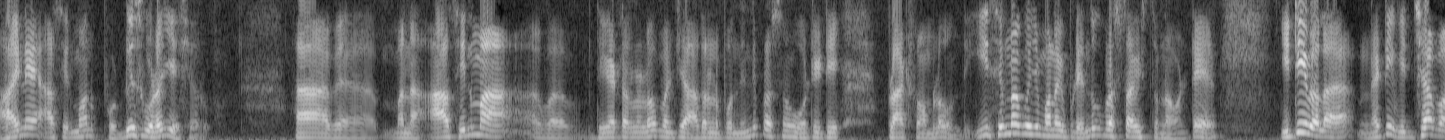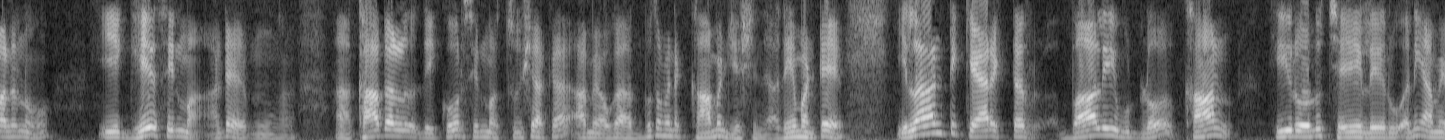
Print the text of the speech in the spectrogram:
ఆయనే ఆ సినిమాను ప్రొడ్యూస్ కూడా చేశారు. మన ఆ సినిమా థియేటర్లలో మంచి ఆదరణ పొందింది. ప్రస్తుతం ఓటీటీ ప్లాట్ఫామ్లో ఉంది. ఈ సినిమా గురించి మనం ఇప్పుడు ఎందుకు ప్రస్తావిస్తున్నామంటే ఇటీవల నటి విద్యాబాలను ఈ గే సినిమా అంటే కాదల్ ది కోర్ సినిమా చూశాక ఆమె ఒక అద్భుతమైన కామెంట్ చేసింది. అదేమంటే ఇలాంటి క్యారెక్టర్ బాలీవుడ్లో ఖాన్ హీరోలు చేయలేరు అని ఆమె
